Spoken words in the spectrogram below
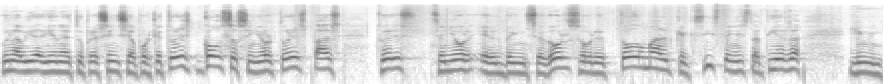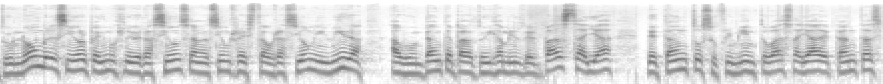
una vida llena de tu presencia, porque tú eres gozo, Señor, tú eres paz, tú eres, Señor, el vencedor sobre todo mal que existe en esta tierra. Y en tu nombre, Señor, pedimos liberación, sanación, restauración y vida abundante para tu hija Mildred. Basta ya de tanto sufrimiento, basta ya de tantas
